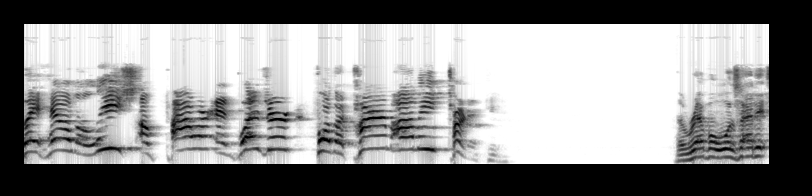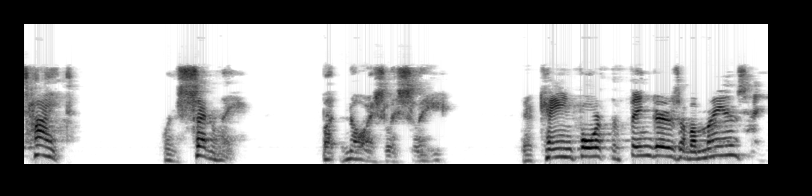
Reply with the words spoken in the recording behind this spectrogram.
they held a lease of power and pleasure for the term of eternity. The revel was at its height when suddenly, but noiselessly, there came forth the fingers of a man's hand.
